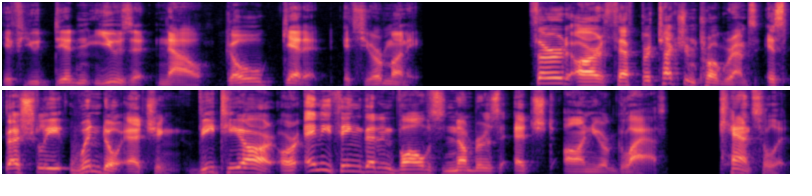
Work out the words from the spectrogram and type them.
if you didn't use it. Now, go get it. It's your money. Third are theft protection programs, especially window etching, VTR, or anything that involves numbers etched on your glass. Cancel it.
